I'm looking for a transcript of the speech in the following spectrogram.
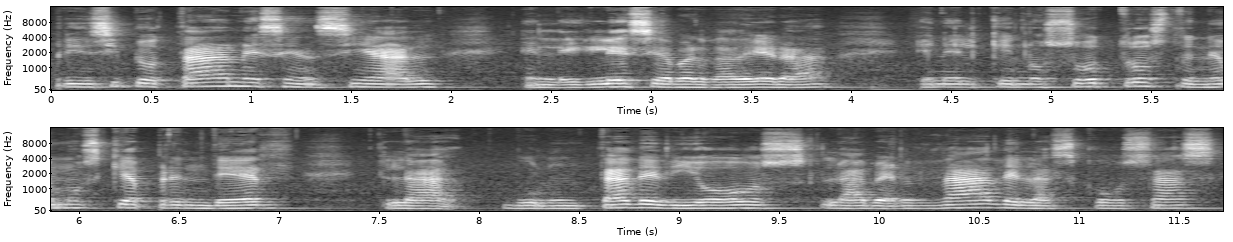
principio tan esencial en la iglesia verdadera en el que nosotros tenemos que aprender la voluntad de Dios, la verdad de las cosas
